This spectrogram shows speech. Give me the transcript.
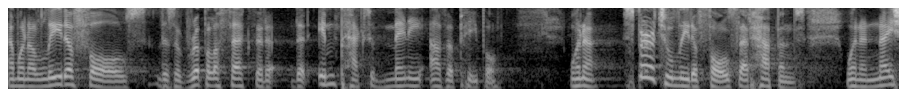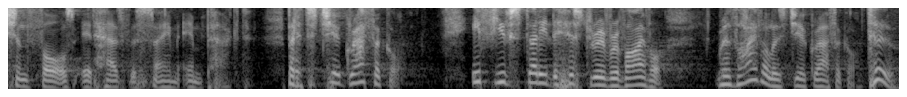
and when a leader falls, there's a ripple effect that, that impacts many other people. When a spiritual leader falls, that happens. When a nation falls, it has the same impact. But it's geographical. If you've studied the history of revival, revival is geographical too.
